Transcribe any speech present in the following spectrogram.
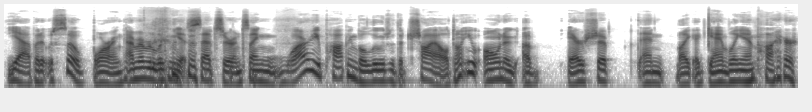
Yeah, but it was so boring. I remember looking at Setzer and saying, Why are you popping balloons with a child? Don't you own a, a airship and like a gambling empire?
